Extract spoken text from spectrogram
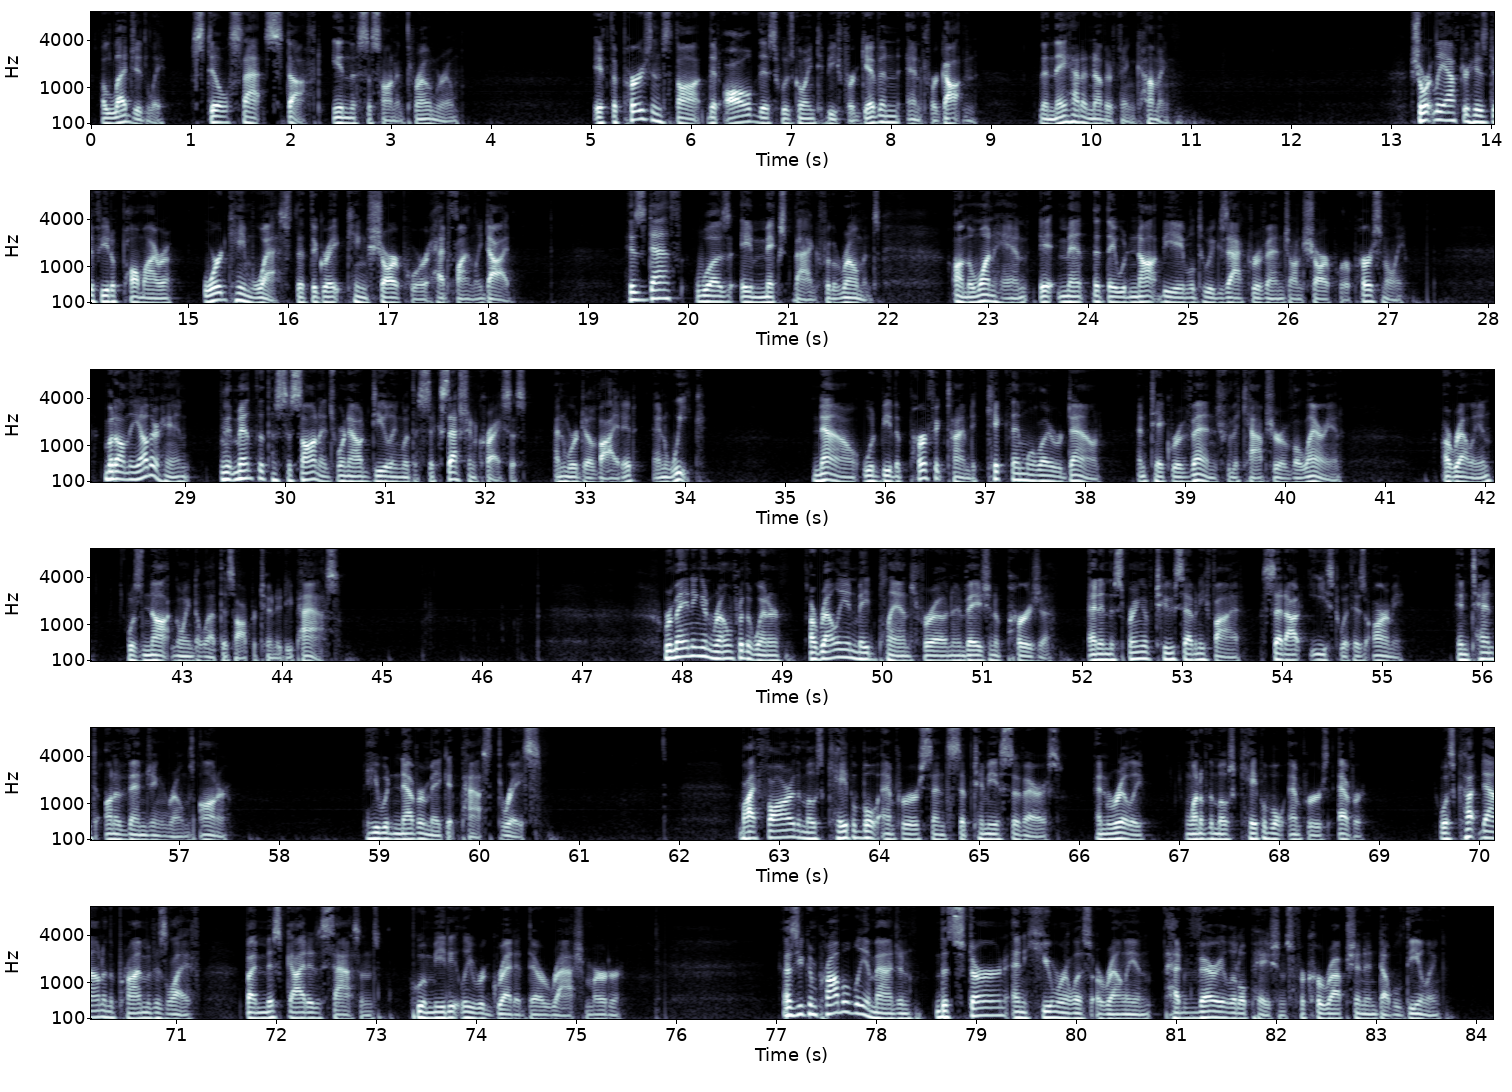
allegedly, still sat stuffed in the Sassanid throne room. If the Persians thought that all of this was going to be forgiven and forgotten, then they had another thing coming. Shortly after his defeat of Palmyra, word came west that the great King Shapur had finally died. His death was a mixed bag for the Romans. On the one hand, it meant that they would not be able to exact revenge on Shapur personally. But on the other hand, it meant that the Sassanids were now dealing with a succession crisis, and were divided and weak. Now would be the perfect time to kick them while they were down and take revenge for the capture of Valerian. Aurelian was not going to let this opportunity pass. Remaining in Rome for the winter, Aurelian made plans for an invasion of Persia, and in the spring of 275 set out east with his army, intent on avenging Rome's honor. He would never make it past Thrace. By far the most capable emperor since Septimius Severus, and really one of the most capable emperors ever, was cut down in the prime of his life by misguided assassins who immediately regretted their rash murder. As you can probably imagine, the stern and humorless Aurelian had very little patience for corruption and double-dealing,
